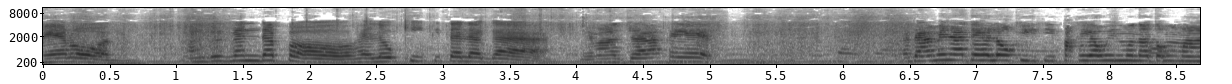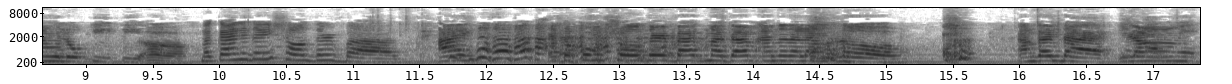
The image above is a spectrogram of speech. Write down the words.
meron. Ang gaganda po, oh. Hello Kitty talaga. May mga jacket. Ang dami natin Hello Kitty. Pakiyawin mo na tong mga Hello Kitty, oh. Magkano daw yung shoulder bag? Ay, ito pong shoulder bag, madam. Ano na lang to? Ang ganda. Ilang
